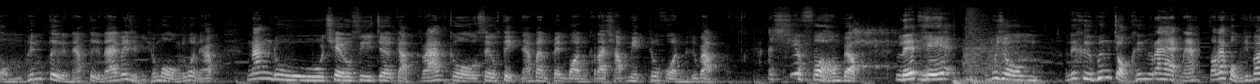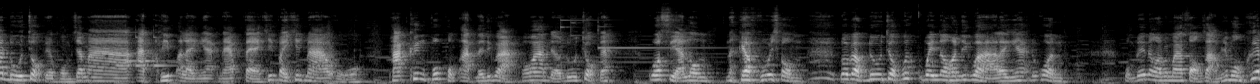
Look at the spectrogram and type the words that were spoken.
ผมเพิ่งตื่นนะครับ ตื่นได้ไม่ถึงชั่วโมงทุกคนครับ นั่งดูเชลซีเจอกับกราสโกเซลติกนะมันเป็นบอลกระชับมิดทุกคนคือแบบเชี่ยฟอร์มแบบเละเทะคุณผู้ชม อันนี่คือเพิ่งจบครึ่งแรกนะ ตอนแรกผมคิดว่าดูจบเดี๋ยวผมจะมาอัดคลิปอะไรเงี้ยนะครับ แต่คิดไปคิดมาโอ้โห พักครึ่งปุ๊บผมอัดเลยดีกว่า เพราะว่าเดี๋ยวดูจบนะ กลัวเสียลมนะครับคุณผู้ชมว่าแบบดูจบก็ไปนอนดีกว่าอะไรเงี้ยทุกคน ผมได้นอนประมาณ2อสชั่วโมงเพื่อ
